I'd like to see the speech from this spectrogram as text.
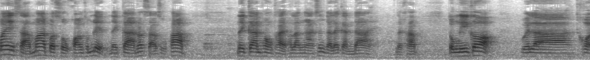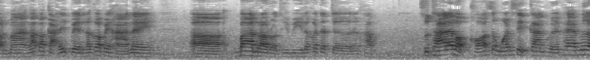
ไม่สามารถประสบความสำเร็จในการรักษาสุขภาพ ในการผ่องถ่ายพลังงานซึ่งกันและกันได้นะครับ ตรงนี้ก็เวลาก่อนมารับประกาศที่เป็นแล้วก็ไปหาในบ้านเราดอททีวีแล้วก็จะเจอนะครับ สุดท้ายแล้วบอกขอสงวนสิทธิ์การเผยแพร่เพื่อ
